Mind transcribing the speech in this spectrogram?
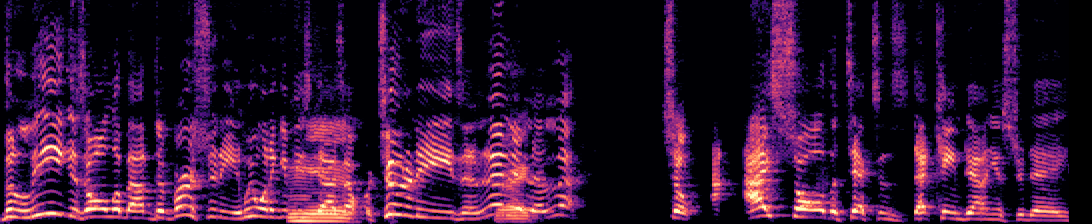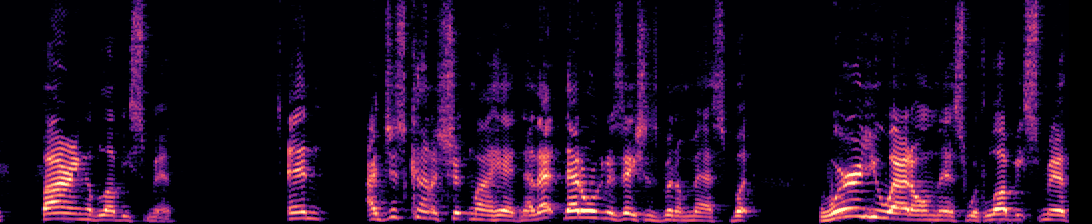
the league is all about diversity and we want to give these guys mm. opportunities and blah, right. blah, blah, So I saw the Texans that came down yesterday, firing of Lovie Smith. And I just kind of shook my head. Now that that organization's been a mess, but where are you at on this with Lovie Smith?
